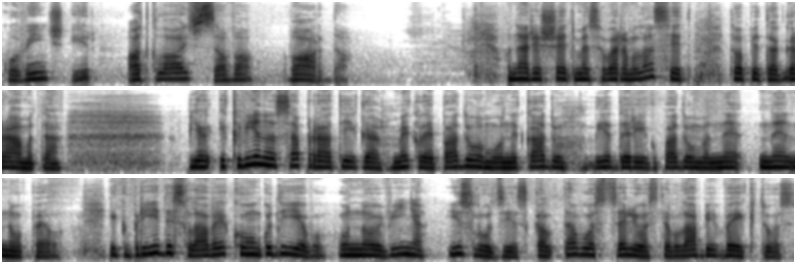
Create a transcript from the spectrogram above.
ko viņš ir atklājis savā vārdā. Un arī šeit mēs varam lasīt to pie tā grāmatā, Pie ikviena saprātīga meklē padomu un nekādu liederīgu padomu ne, nenopel. Ik brīdi slavē kungu dievu un no viņa izlūdzies, ka tavos ceļos tev labi veiktos,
